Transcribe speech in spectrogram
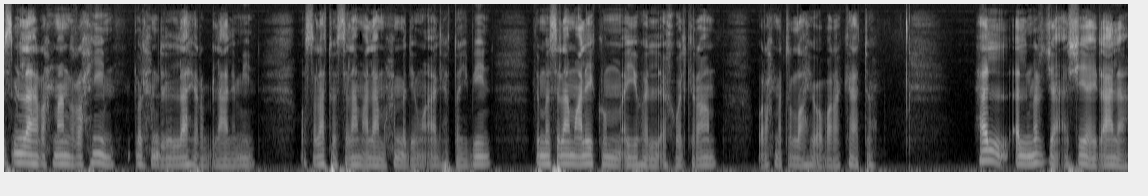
بسم الله الرحمن الرحيم. والحمد لله رب العالمين. والصلاة والسلام على محمد وآله الطيبين. ثم السلام عليكم أيها الأخوة الكرام ورحمة الله وبركاته. هل المرجع الشيعي الأعلى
